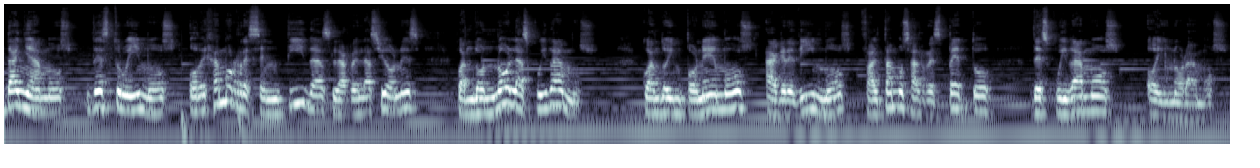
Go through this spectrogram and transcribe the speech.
dañamos, destruimos o dejamos resentidas las relaciones cuando no las cuidamos, cuando imponemos, agredimos, faltamos al respeto, descuidamos o ignoramos.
